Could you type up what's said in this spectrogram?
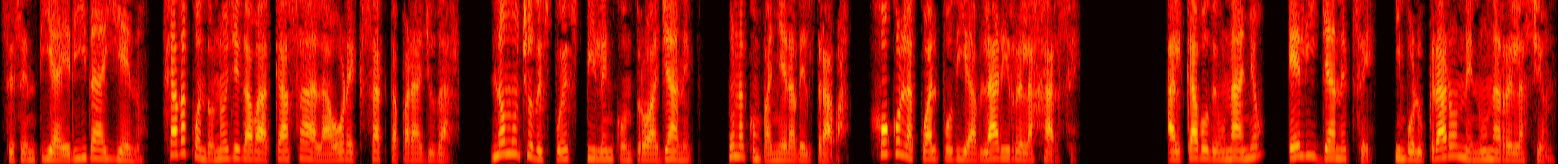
Se sentía herida y enojada cuando no llegaba a casa a la hora exacta para ayudar. No mucho después, Pil encontró a Janet, una compañera del trabajo, con la cual podía hablar y relajarse. Al cabo de un año, él y Janet se involucraron en una relación.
